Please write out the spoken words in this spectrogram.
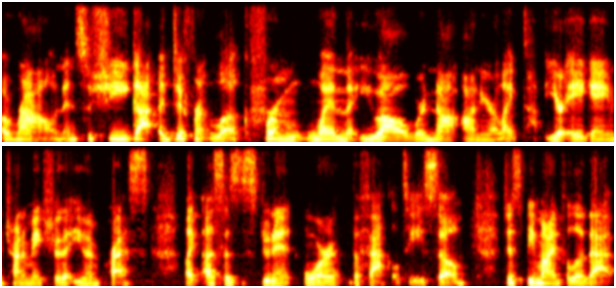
around. And so she got a different look from when you all were not on your like your A game, trying to make sure that you impress like us as a student or the faculty. So just be mindful of that.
